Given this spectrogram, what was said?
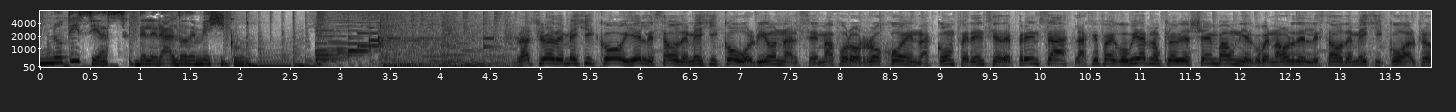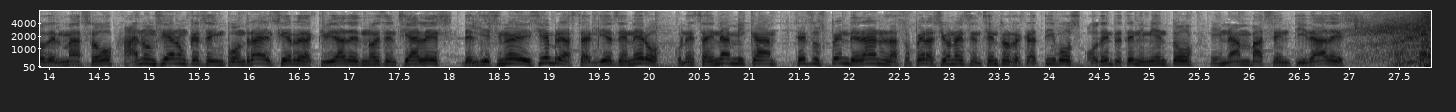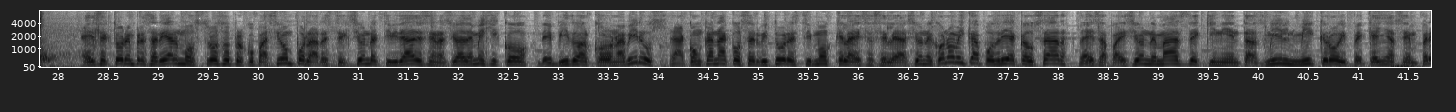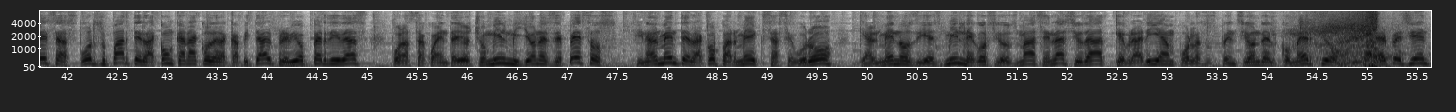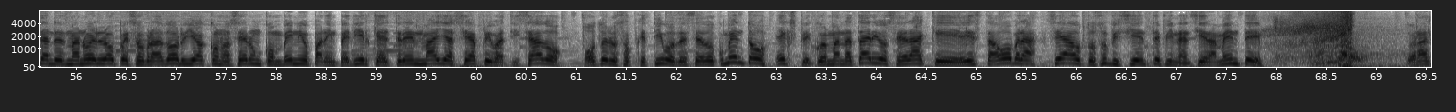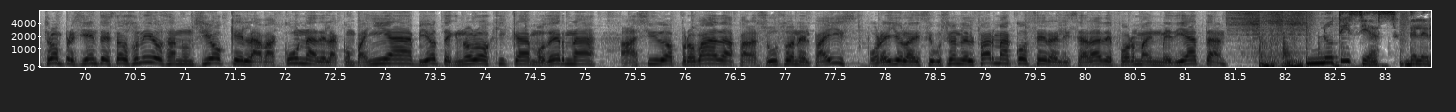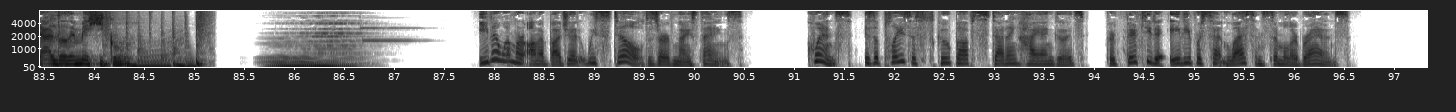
Noticias del Heraldo de México. La Ciudad de México y el Estado de México volvieron al semáforo rojo en la conferencia de prensa. La jefa de gobierno Claudia Sheinbaum y el gobernador del Estado de México, Alfredo del Mazo, anunciaron que se impondrá el cierre de actividades no esenciales del 19 de diciembre hasta el 10 de enero. Con esta dinámica, se suspenderán las operaciones en centros recreativos o de entretenimiento en ambas entidades. El sector empresarial mostró su preocupación por la restricción de actividades en la Ciudad de México debido al coronavirus. La Concanaco Servitur estimó que la desaceleración económica podría causar la desaparición de más de 500 mil micro y pequeñas empresas. Por su parte, la Concanaco de la capital previó pérdidas por hasta 48 mil millones de pesos. Finalmente, la Coparmex aseguró que al menos 10.000 negocios más en la ciudad quebrarían por la suspensión del comercio. El presidente Andrés Manuel López Obrador dio a conocer un convenio para impedir que el tren Maya sea privatizado. Otro de los objetivos de este documento, explicó el mandatario, será que esta obra sea autosuficiente financieramente. Donald Trump, presidente de Estados Unidos, anunció que la vacuna de la compañía biotecnológica Moderna ha sido aprobada para su uso en el país. Por ello, la distribución del fármaco se realizará de forma inmediata. Noticias del Heraldo de México. Even when we're on a budget, we still deserve nice things. Quince is a place to scoop up stunning high-end goods for 50 to 80% less than similar brands.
